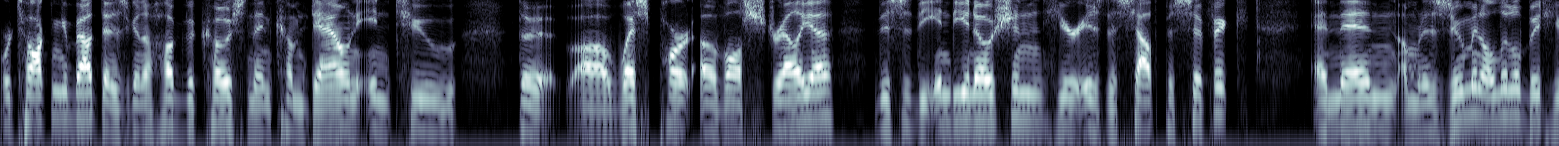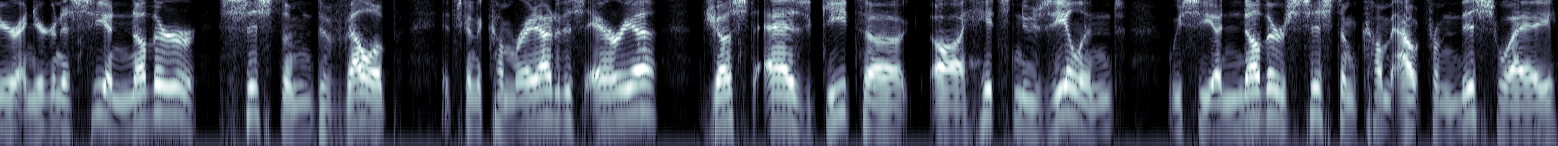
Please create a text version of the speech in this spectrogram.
we're talking about that is going to hug the coast and then come down into the uh, west part of Australia. This is the Indian Ocean. Here is the South Pacific. And then I'm going to zoom in a little bit here, and you're going to see another system develop. It's going to come right out of this area. Just as Gita uh, hits New Zealand, we see another system come out from this way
